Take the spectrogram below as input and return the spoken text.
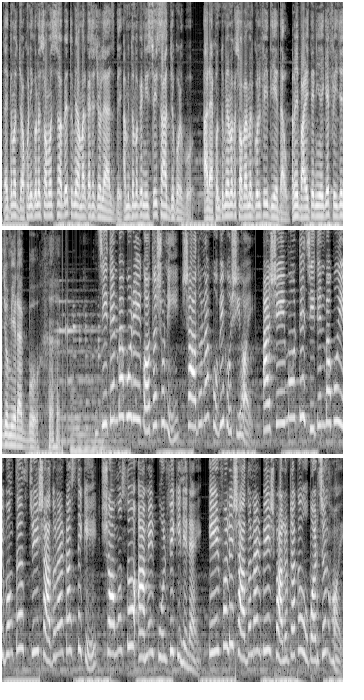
তাই তোমার যখনই কোনো সমস্যা হবে, তুমি আমার কাছে চলে আসবে। আমি তোমাকে নিশ্চয়ই সাহায্য করব। আর এখন তুমি আমাকে সব আমের কুলফি দিয়ে দাও। আমি বাড়িতে নিয়ে গিয়ে ফ্রিজে জমিয়ে রাখব। জিতেন বাবুর এই কথা শুনে সাধনা খুবই খুশি হয়। আর সেই মুহূর্তে জিতেন বাবু এবং তার স্ত্রী সাধনার কাছ থেকে সমস্ত আমের কুলফি কিনে নেয়। এর ফলে সাধনার বেশ ভালো টাকা উপার্জন হয়।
